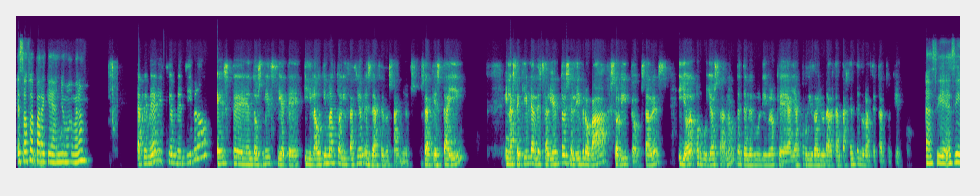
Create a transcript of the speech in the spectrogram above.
¿Eso fue para qué año más o menos? La primera edición del libro es del 2007 y la última actualización es de hace dos años. O sea que está ahí, inasequible al desaliento, ese libro va solito, ¿sabes? Y yo orgullosa ¿no? de tener un libro que haya podido ayudar a tanta gente durante tanto tiempo. Así es, y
